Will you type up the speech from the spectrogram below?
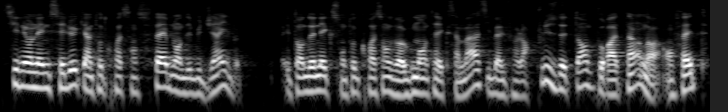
Si on a une cellule qui a un taux de croissance faible en début de G1, étant donné que son taux de croissance va augmenter avec sa masse, il va lui falloir plus de temps pour atteindre en fait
